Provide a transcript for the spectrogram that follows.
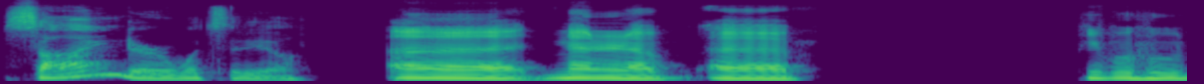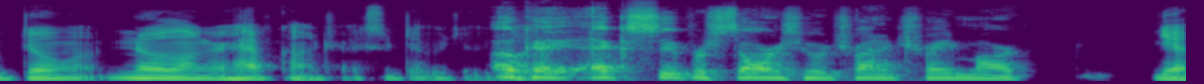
signed, or what's the deal? Uh, no, no, no. Uh, people who don't no longer have contracts with WWE. Okay, ex superstars who are trying to trademark Yeah.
